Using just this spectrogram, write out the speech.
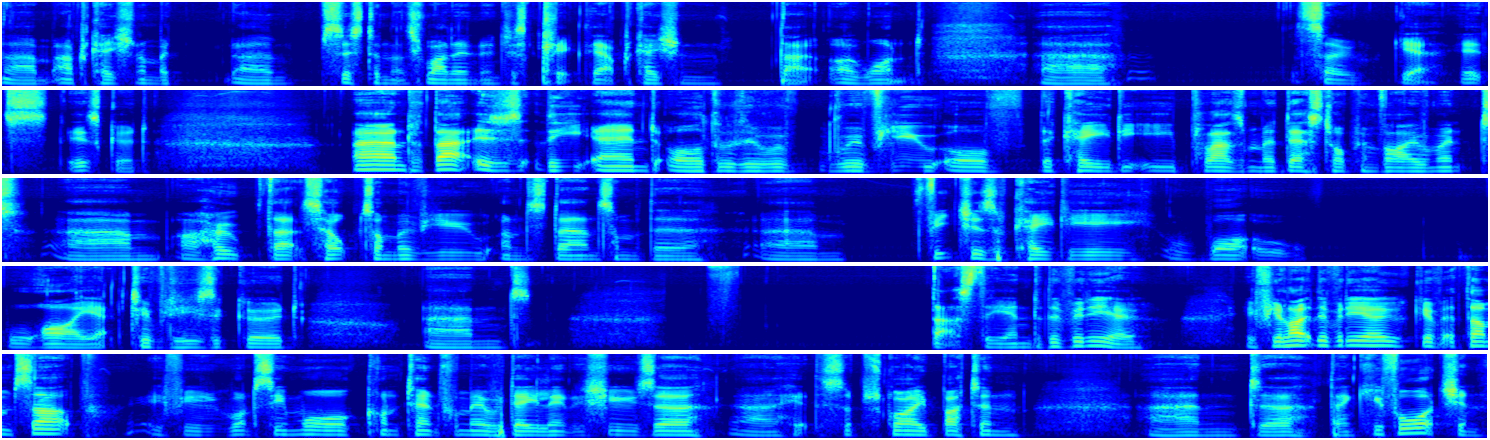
um, application on my um, system that's running and just click the application that I want. Uh, so yeah, it's it's good. And that is the end of the re review of the KDE Plasma desktop environment. Um, I hope that's helped some of you understand some of the um, features of KDE, what why activities are good, and that's the end of the video. If you like the video, give it a thumbs up. If you want to see more content from Everyday Linux User, uh, hit the subscribe button, and uh, thank you for watching.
